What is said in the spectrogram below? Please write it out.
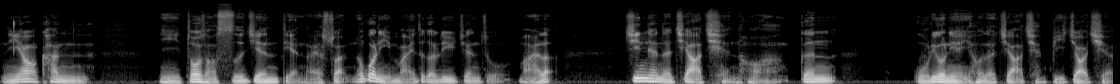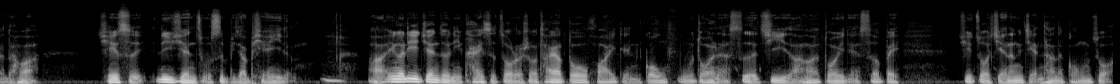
你要看你多少时间点来算。如果你买这个绿建筑买了。今天的价钱哈，跟五六年以后的价钱比较起来的话，其实绿建筑是比较便宜的。嗯啊，因为绿建筑你开始做的时候，它要多花一点功夫，多一点设计，然后多一点设备去做节能减碳的工作。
